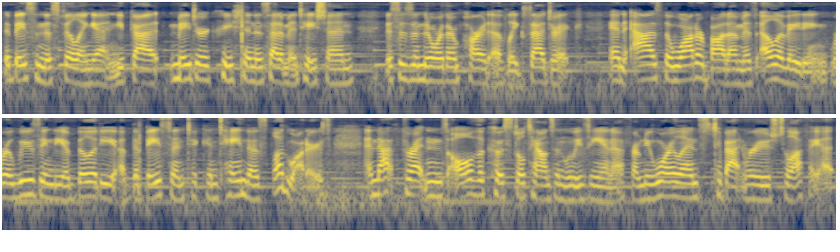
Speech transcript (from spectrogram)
the basin is filling in. You've got major accretion and sedimentation. This is in the northern part of Lake Zadrick. And as the water bottom is elevating, we're losing the ability of the basin to contain those floodwaters. And that threatens all the coastal towns in Louisiana, from New Orleans to Baton Rouge to Lafayette.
